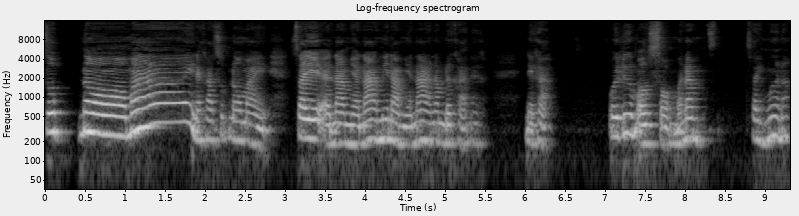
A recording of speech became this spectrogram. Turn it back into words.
ซุปหน่อไม้นะคะ ซุปหน่อไม้ใส่น้ำยานางมีน้ำยานางนำเด้อค่ะเด้อนี่ค่ะโอ้ยลืมเอาสอมมานำใส่มือเนาะ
